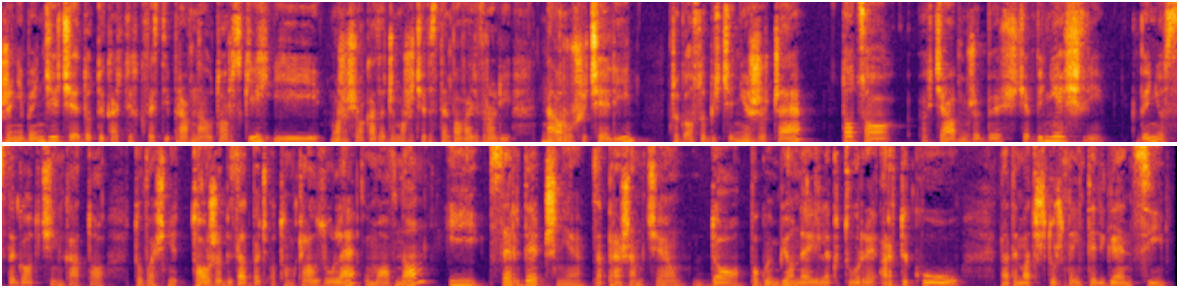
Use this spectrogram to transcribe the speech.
że nie będziecie dotykać tych kwestii prawno-autorskich i może się okazać, że możecie występować w roli naruszycieli, czego osobiście nie życzę. To, co chciałabym, żebyście wynieśli wyniósł z tego odcinka, to, to właśnie to, żeby zadbać o tą klauzulę umowną. I serdecznie zapraszam Cię do pogłębionej lektury artykułu na temat sztucznej inteligencji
